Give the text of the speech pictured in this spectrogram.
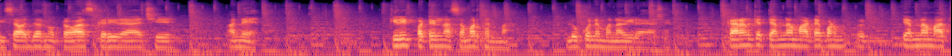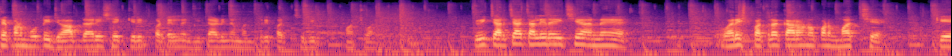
વિસાવદરનો પ્રવાસ કરી રહ્યા છે અને કિરીટ પટેલના સમર્થનમાં લોકોને મનાવી રહ્યા છે. કારણ કે તેમના માટે પણ, તેમના માથે પણ મોટી જવાબદારી છે કિરીટ પટેલને જીતાડીને મંત્રી પદ સુધી પહોંચવાની. એવી ચર્ચા ચાલી રહી છે અને વરિષ્ઠ પત્રકારોનો પણ મત છે કે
